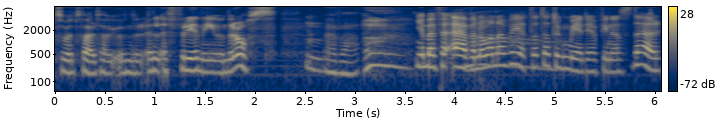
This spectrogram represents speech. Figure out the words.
som ett företag under, eller en förening under oss. Mm. jag bara, ja, men för även om man har vetat att Ung Media finns där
